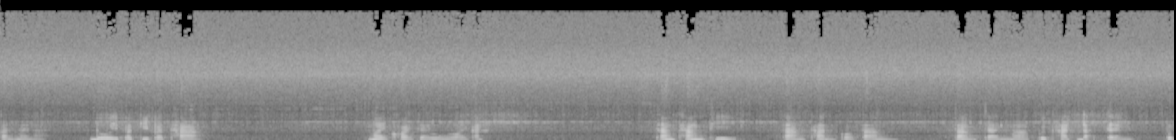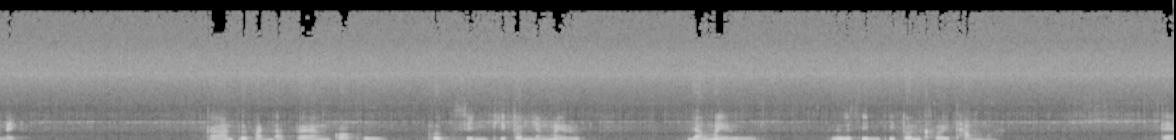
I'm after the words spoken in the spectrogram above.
กันไม่ได้ โดยปฏิปทา ไม่ค่อยจะลงรอยกัน ทั้งๆทที่ต่างท่านก็ต่างตั้งใจมาพึกหัดดัดแปลงตนเอง การพึกหัดดัดแปลงก็คือฝึกสิ่งที่ตนยังไม่รู้ ยังไม่รู้ หรือสิ่งที่ตนเคยทำมา แต่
